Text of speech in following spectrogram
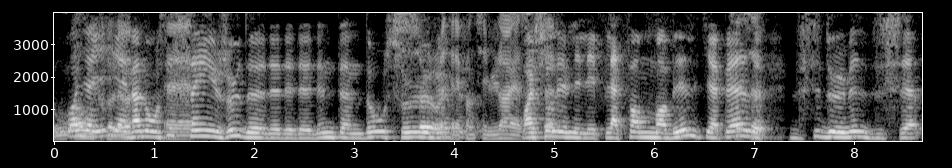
ou Ouais, il, a- autres, il avait annoncé euh, 5 jeux de, de, de, de Nintendo sur, sur le téléphone cellulaire. ouais, sur les, les- les plateformes mobiles qui appellent d'ici 2017.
